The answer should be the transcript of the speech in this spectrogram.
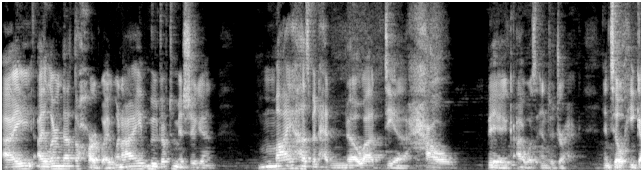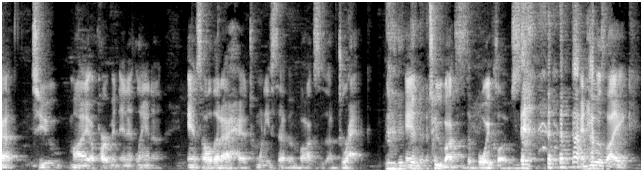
I I learned that the hard way. When I moved up to Michigan, my husband had no idea how big I was into drag until he got to my apartment in Atlanta and saw that I had 27 boxes of drag and two boxes of boy clothes. And he was like,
